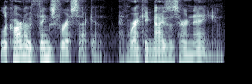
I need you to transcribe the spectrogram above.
Locarno thinks for a second and recognizes her name.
